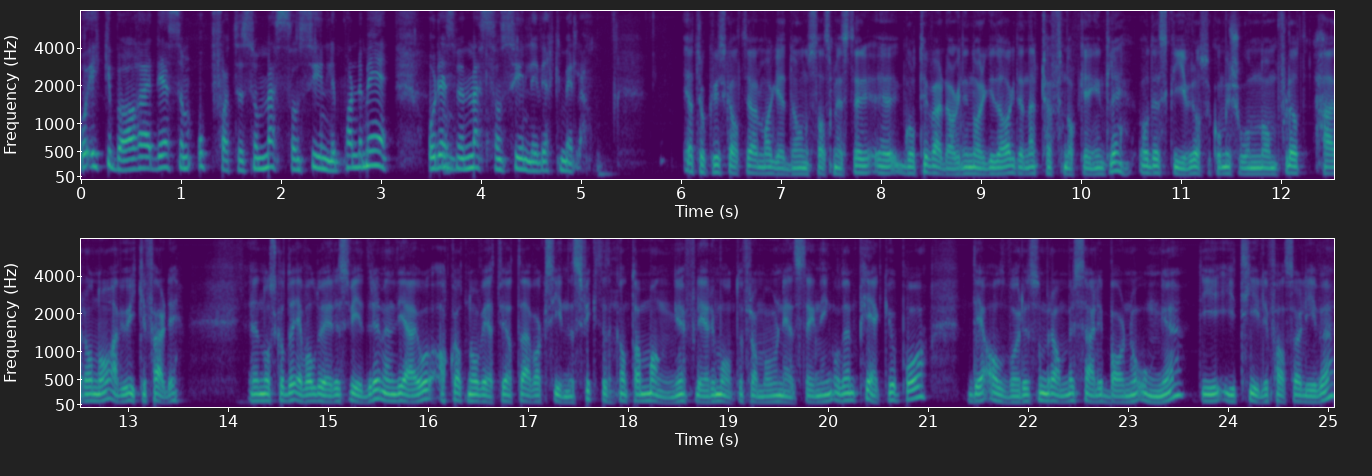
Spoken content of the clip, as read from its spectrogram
og ikke bare det som oppfattes som mest sannsynlig pandemi, og det som er mest sannsynlige virkemidler. Jeg tror ikke vi skal til Armageddon, statsminister. Eh, gå til hverdagen i Norge i dag. Den er tøff nok, egentlig. Og det skriver også kommisjonen om. For her og nå er vi jo ikke ferdig. Eh, nå skal det evalueres videre, men vi er jo, akkurat nå vet vi at det er vaksinesvikt. Det kan ta mange flere måneder framover nedstengning. og Den peker jo på det alvoret som rammer særlig barn og unge de i tidlig fase av livet,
